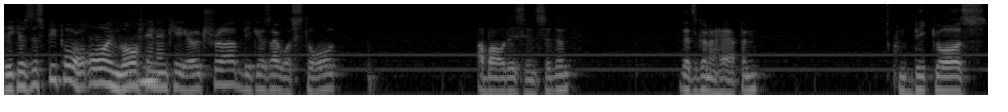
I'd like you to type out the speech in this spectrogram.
Because these people are all involved in MK Ultra because I was told about this incident that's gonna happen because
